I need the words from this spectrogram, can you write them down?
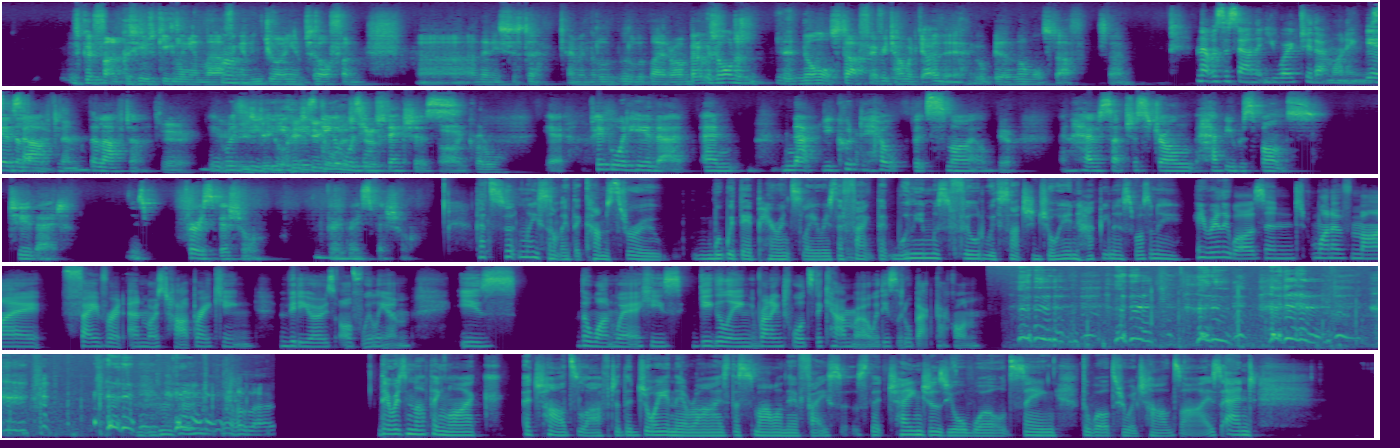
it was good fun because he was giggling and laughing oh. and enjoying himself, and uh, and then his sister came in a little, little, bit later on. But it was all just you know, normal stuff. Every time we'd go there, it would be the normal stuff. So. And that was the sound that you woke to that morning. Yeah, the, the laughter. The laughter. Yeah, it was his, giggle, his, his giggle, giggle was, was infectious. Oh, incredible. Yeah, people would hear that, and Nat, you couldn't help but smile. Yeah, and have such a strong, happy response to that. It's very special. Very, very special. That's certainly something that comes through with their parents, Lia, is the mm. fact that William was filled with such joy and happiness, wasn't he? He really was. And one of my favourite and most heartbreaking videos of William is the one where he's giggling, running towards the camera with his little backpack on. there is nothing like a child's laughter, the joy in their eyes, the smile on their faces that changes your world, seeing the world through a child's eyes. And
